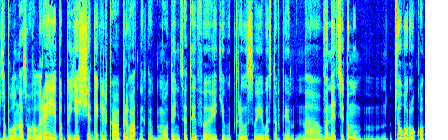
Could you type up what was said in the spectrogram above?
забула назву галереї. Тобто є ще декілька приватних, так би мовити, ініціатив, які відкрили свої виставки на Венеції. Тому цього року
